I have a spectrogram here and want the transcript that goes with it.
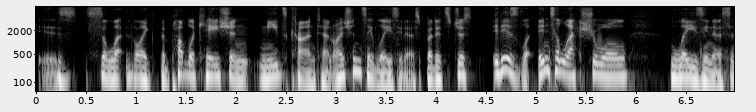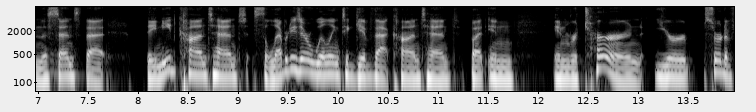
is sele- like the publication needs content. Well, I shouldn't say laziness, but it's just it is intellectual laziness in the sense that they need content. Celebrities are willing to give that content, but in in return, you're sort of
